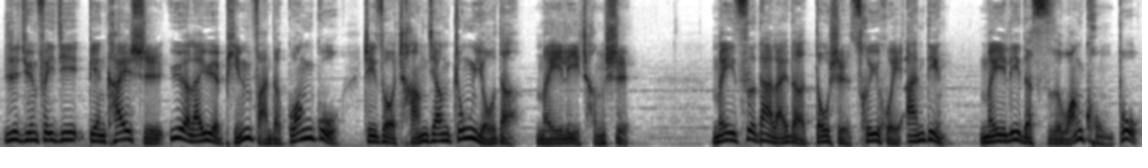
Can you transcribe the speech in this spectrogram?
日军飞机便开始越来越频繁地光顾这座长江中游的美丽城市，每次带来的都是摧毁安定、美丽的死亡恐怖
